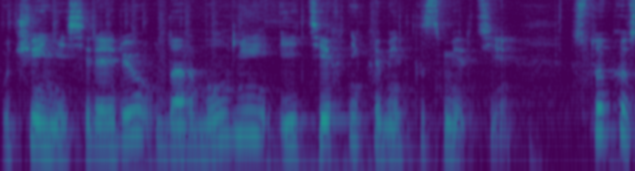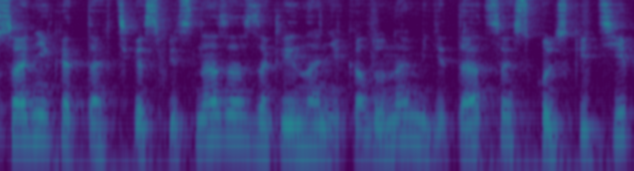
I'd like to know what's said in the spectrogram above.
учение сериарю, удар молнии и техника метка смерти. Стойка всадника, тактика спецназа, заклинание колдуна, медитация, скользкий тип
